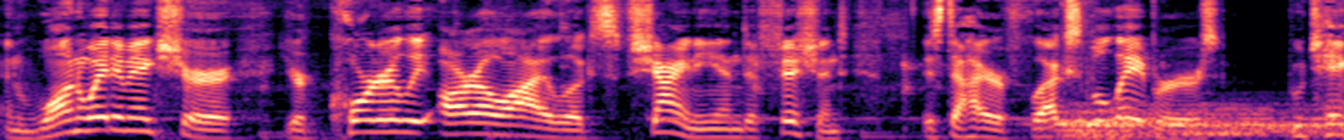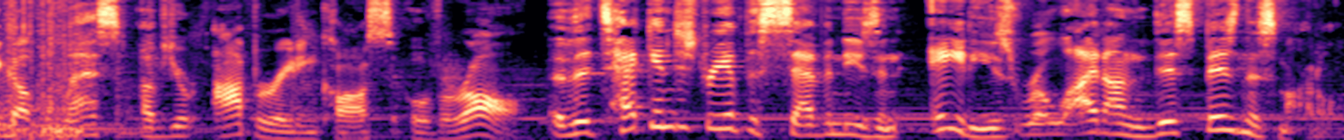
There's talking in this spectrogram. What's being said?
And one way to make sure your quarterly ROI looks shiny and efficient is to hire flexible laborers who take up less of your operating costs overall. The tech industry of the 70s and 80s relied on this business model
